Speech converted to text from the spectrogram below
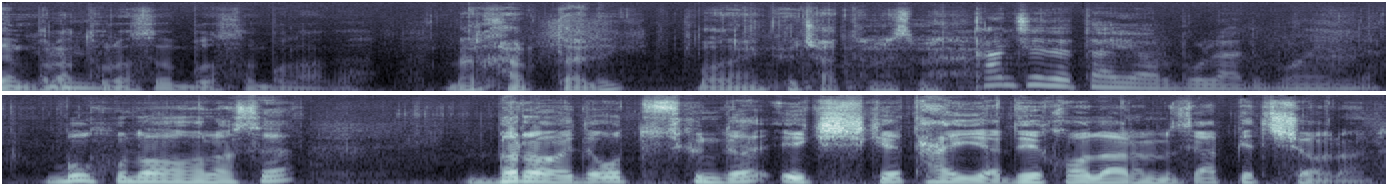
temperaturasi bo'lsa bo'ladi. Bir haftalik bodring ko'chatimiz mana qanchada tayyor bo'ladi bu endi? Bu xudo xohlasa bir oyda o'ttiz kunda ekishga tayyor dehqonlarimizga olib ketishaveradi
